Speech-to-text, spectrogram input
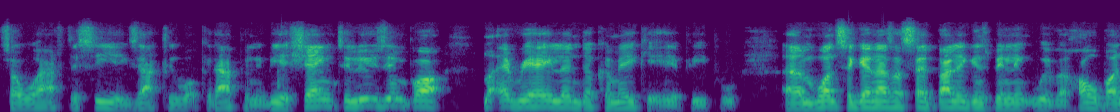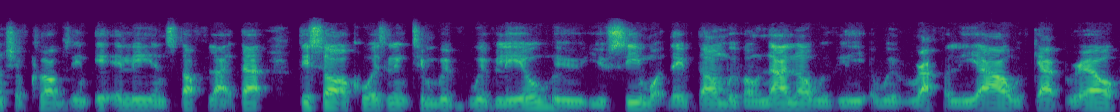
So we'll have to see exactly what could happen. It'd be a shame to lose him, but not every Hale Ender can make it here, people. Um, once again, as I said, Balogun's been linked with a whole bunch of clubs in Italy and stuff like that. This article has linked him with with Lille, who you've seen what they've done with Onana, with Le- with Rafa Leao, with Gabriel,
